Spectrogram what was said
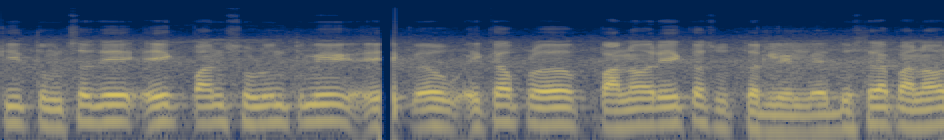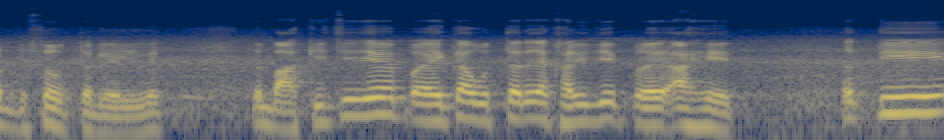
की तुमचं जे एक पान सोडून तुम्ही एक एका प्र पानावर एकच उत्तर लिहिलेलं आहे दुसऱ्या पानावर दुसरं उत्तर लिहिलेलं आहे तर बाकीचे जे एका उत्तराच्या खाली जे प्र आहेत तर ती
